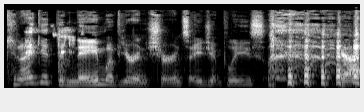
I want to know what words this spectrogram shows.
Can I get the name of your insurance agent, please? yeah.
